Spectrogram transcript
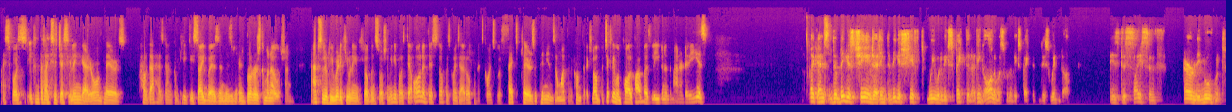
I suppose, even the likes of Jesse Lingard, our own players, how that has gone completely sideways, and his, his brothers coming out and absolutely ridiculing the club and social media posts. All of this stuff is going to add up and it's going to affect players' opinions on wanting to come to the club, particularly when Paul Pogba is leaving in the manner that he is. Like, and the biggest change, I think, the biggest shift we would have expected, I think all of us would have expected this window, is decisive early movement.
